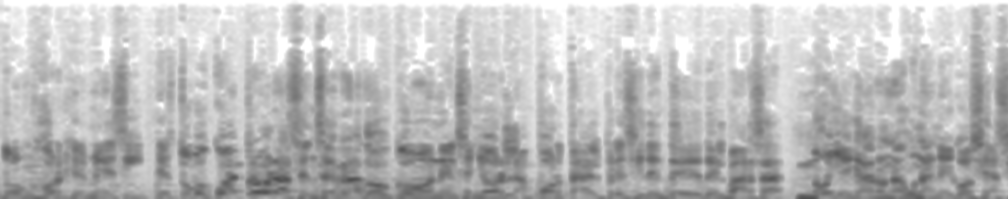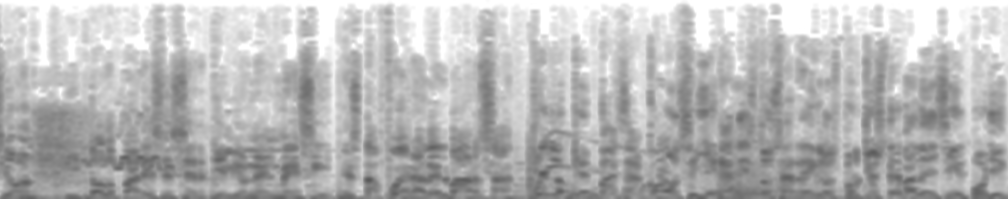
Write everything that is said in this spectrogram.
don Jorge Messi, que estuvo cuatro horas encerrado con el señor Laporta, el presidente del Barça. No llegaron a una negociación y todo parece ser que Lionel Messi está fuera del Barça. ¿Qué es lo que pasa? ¿Cómo se llegan estos arreglos? Porque usted va a decir, oye,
